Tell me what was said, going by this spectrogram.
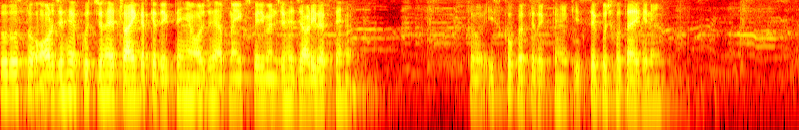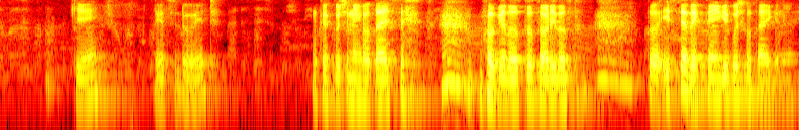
तो दोस्तों और जो है कुछ जो है ट्राई करके देखते हैं और जो है अपना एक्सपेरिमेंट जो है जारी रखते हैं। तो इसको करके देखते हैं कि इससे कुछ होता है कि नहीं। के लेट्स डू इट ओके कुछ नहीं होता है इससे। ओके okay, दोस्तों सॉरी दोस्तों। तो इससे देखते हैं कि कुछ होता है कि नहीं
